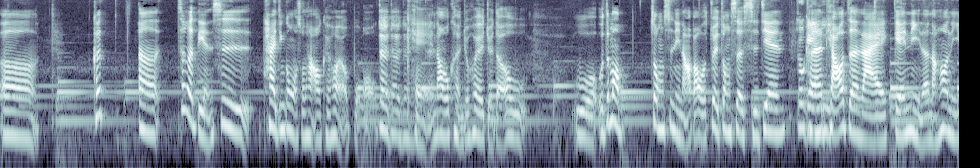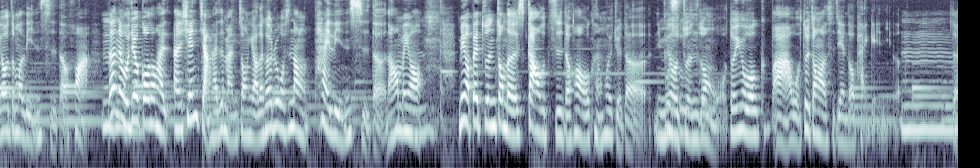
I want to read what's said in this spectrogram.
呃，可，呃，这个点是他已经跟我说他 OK 或者不 OK，对对对，OK，那我可能就会觉得哦，我我这么重视你，然后把我最重视的时间都可能调整来给你了，然后你又这么临时的话，那那、嗯、我觉得沟通还嗯先讲还是蛮重要的。可是如果是那种太临时的，然后没有。嗯没有被尊重的告知的话，我可能会觉得你没有尊重我，对，因为我把我最重要的时间都排给你了。嗯，对。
